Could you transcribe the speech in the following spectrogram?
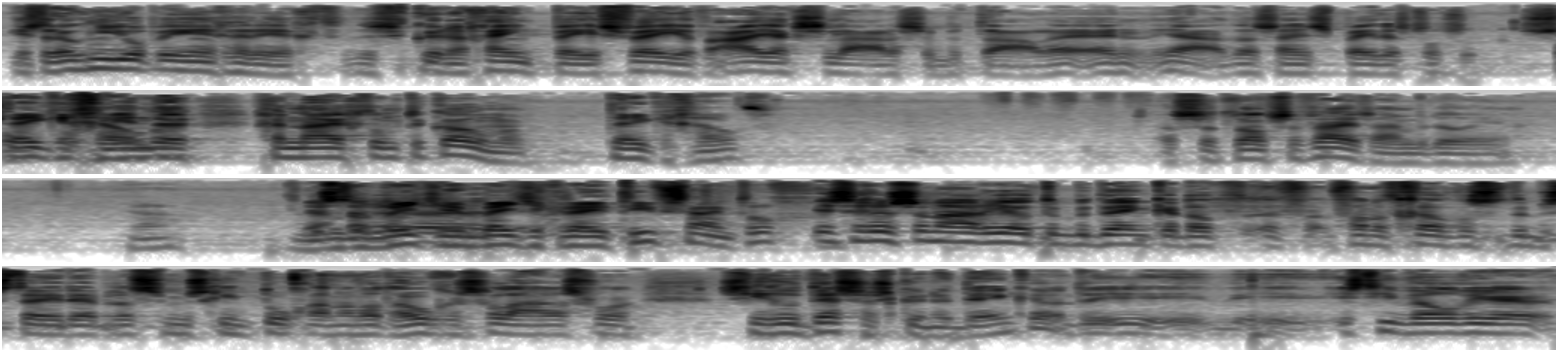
is er ook niet op ingericht. Dus ze kunnen geen PSV of Ajax salarissen betalen. En ja, dan zijn spelers toch soms minder geneigd om te komen. Tekengeld. Als ze transfervrij zijn, bedoel je? Ja. Je Is moet er, een, beetje, eh, een beetje creatief zijn, toch? Is er een scenario te bedenken dat eh, van het geld dat ze te besteden hebben, dat ze misschien toch aan een wat hoger salaris voor Cyril Dessers kunnen denken? Want, eh, Is die wel weer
